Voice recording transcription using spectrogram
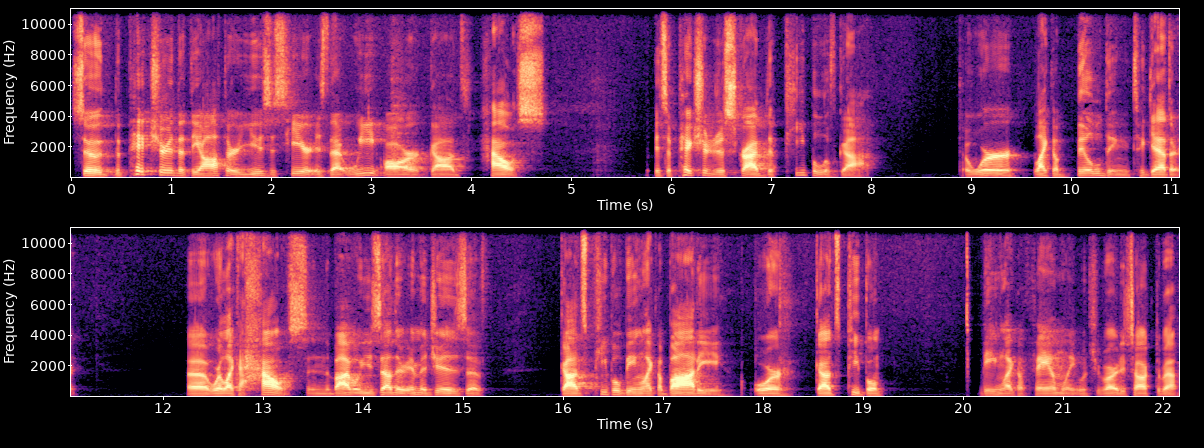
So, the picture that the author uses here is that we are God's house. It's a picture to describe the people of God, that we're like a building together. Uh, we're like a house. And the Bible uses other images of God's people being like a body or God's people being like a family, which we've already talked about.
